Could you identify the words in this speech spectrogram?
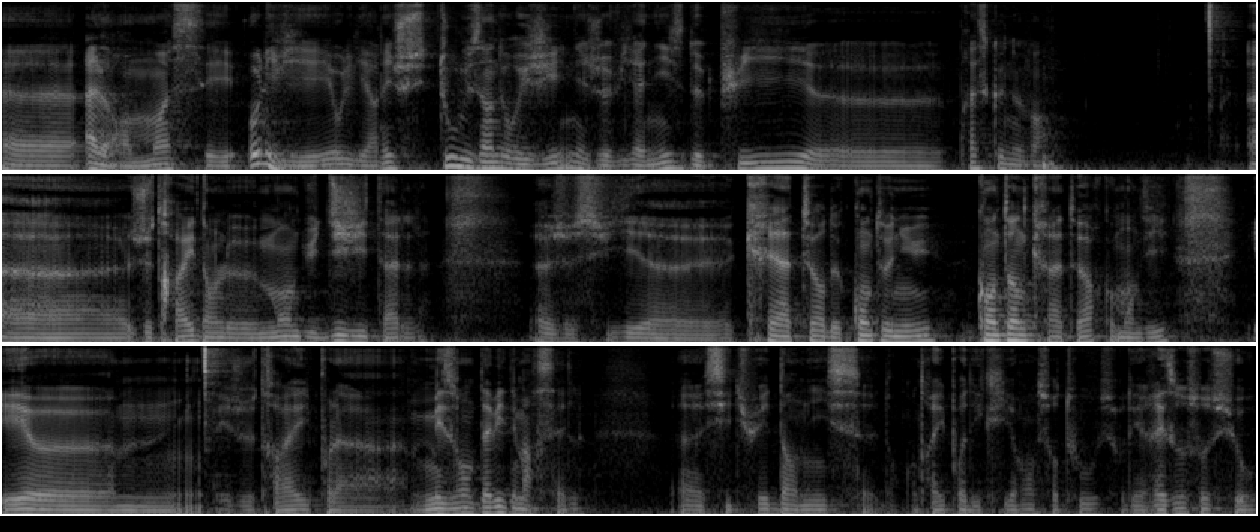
Euh, alors, moi, c'est Olivier, Olivier Arlet. Je suis toulousain d'origine et je vis à Nice depuis euh, presque 9 ans. Euh, je travaille dans le monde du digital. Je suis créateur de contenu, content créateur, comme on dit. Et, euh, et je travaille pour la maison David et Marcel, euh, située dans Nice. Donc, on travaille pour des clients, surtout sur les réseaux sociaux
